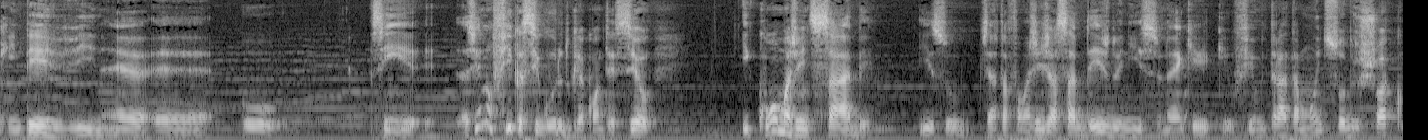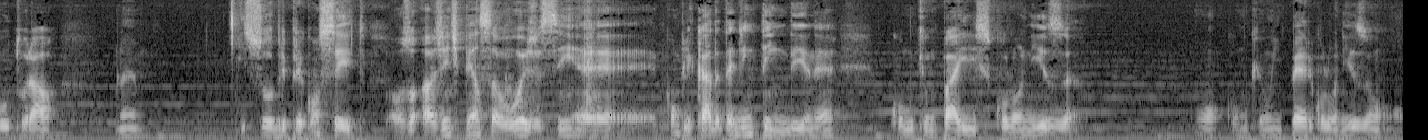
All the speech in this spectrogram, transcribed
que intervi, né? É, é, o, assim, a gente não fica seguro do que aconteceu e como a gente sabe isso, de certa forma, a gente já sabe desde o início, né? Que, que o filme trata muito sobre o choque cultural, né? E sobre preconceito. A gente pensa hoje, assim, é complicado até de entender, né? como que um país coloniza, como que um império coloniza um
